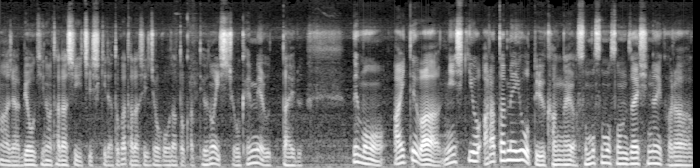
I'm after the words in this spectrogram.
まあじゃあ病気の正しい知識だとか正しい情報だとかっていうのを一生懸命訴えるでも相手は認識を改めようという考えがそもそも存在しないから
